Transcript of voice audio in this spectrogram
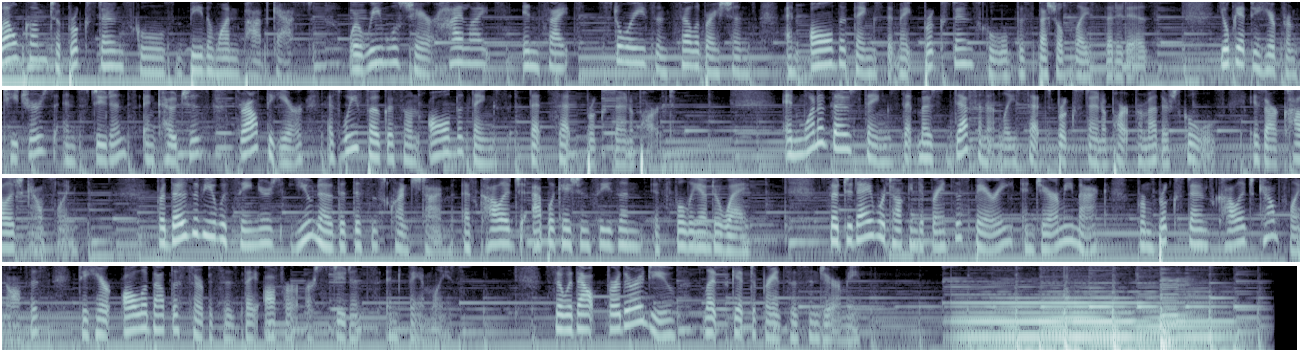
Welcome to Brookstone School's Be the One podcast, where we will share highlights, insights, stories, and celebrations, and all the things that make Brookstone School the special place that it is. You'll get to hear from teachers and students and coaches throughout the year as we focus on all the things that set Brookstone apart. And one of those things that most definitely sets Brookstone apart from other schools is our college counseling. For those of you with seniors, you know that this is crunch time as college application season is fully underway. So today we're talking to Frances Berry and Jeremy Mack from Brookstone's College Counseling Office to hear all about the services they offer our students and families. So without further ado, let's get to Frances and Jeremy.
